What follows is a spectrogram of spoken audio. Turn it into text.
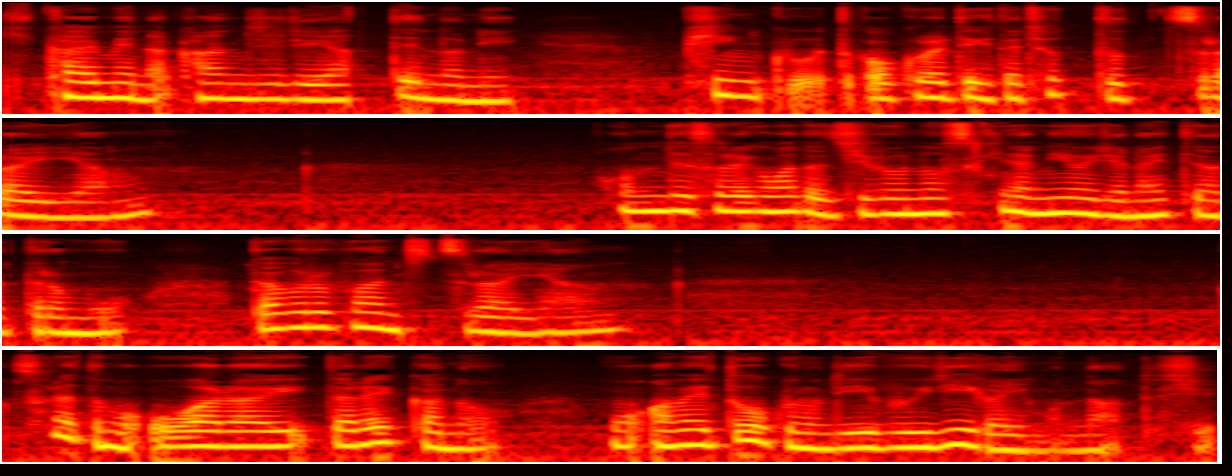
控えめな感じでやってんのにピンクとか送られてきたらちょっと辛いやん。ほんでそれがまた自分の好きな匂いじゃないってなったらもうダブルパンチつらいやん。それともお笑い誰かのもう『アメトーク』の DVD がいいもんな私。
